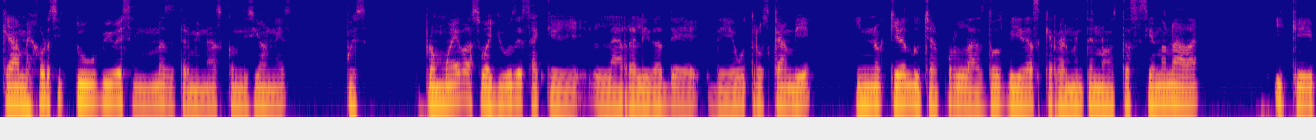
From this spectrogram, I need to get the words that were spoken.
que a lo mejor si tú vives en unas determinadas condiciones, pues promuevas o ayudes a que la realidad de, de otros cambie y no quieras luchar por las dos vidas que realmente no estás haciendo nada y que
